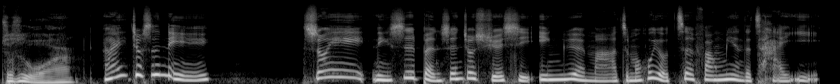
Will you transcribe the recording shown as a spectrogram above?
就是我啊。哎，就是你。所以你是本身就学习音乐吗？怎么会有这方面的才艺？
